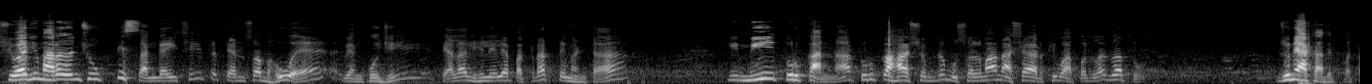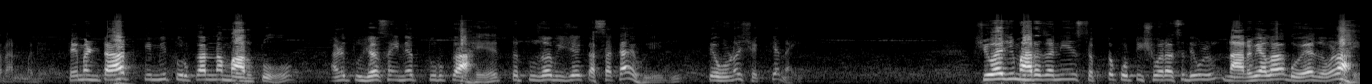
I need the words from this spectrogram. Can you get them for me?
शिवाजी महाराजांची उक्तीच सांगायची तर त्यांचा भाऊ आहे व्यंकोजी त्याला लिहिलेल्या पत्रात ते म्हणतात की मी तुर्कांना तुर्क हा शब्द मुसलमान अशा अर्थी वापरला जातो जुन्या कागदपत्रांमध्ये. ते म्हणतात की मी तुर्कांना मारतो आणि तुझ्या सैन्यात तुर्क आहेत तर तुझा विजय कसा काय होईल? ते होणं शक्य नाही. शिवाजी महाराजांनी सप्तकोटीश्वराचं देऊळ नारव्याला गोव्याजवळ आहे.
